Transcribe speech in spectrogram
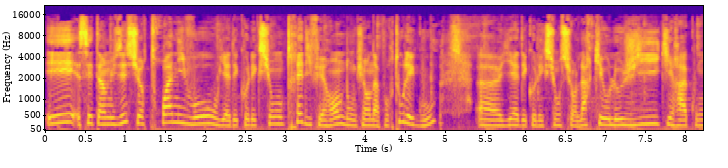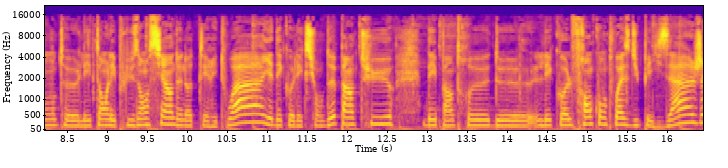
Et c'est un musée sur trois niveaux où il y a des collections très différentes, donc il y en a pour tous les goûts. Euh, il y a des collections sur l'archéologie qui racontent euh, les temps les plus anciens de notre territoire. Il y a des collections de peintures, des peintres de l'école franc-comtoise du paysage.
